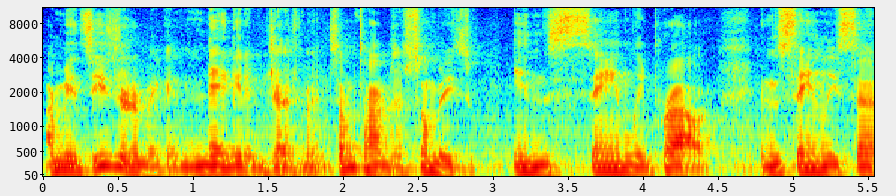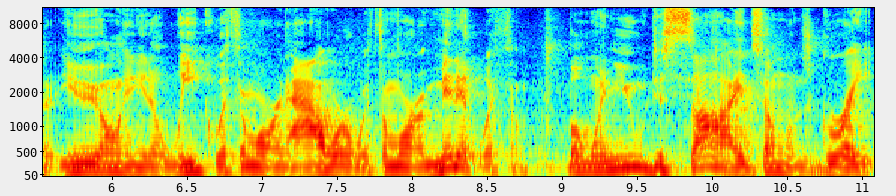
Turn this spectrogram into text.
I mean, it's easier to make a negative judgment. Sometimes if somebody's insanely proud, insanely centered. You only need a week with them or an hour with them or a minute with them. But when you decide someone's great,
